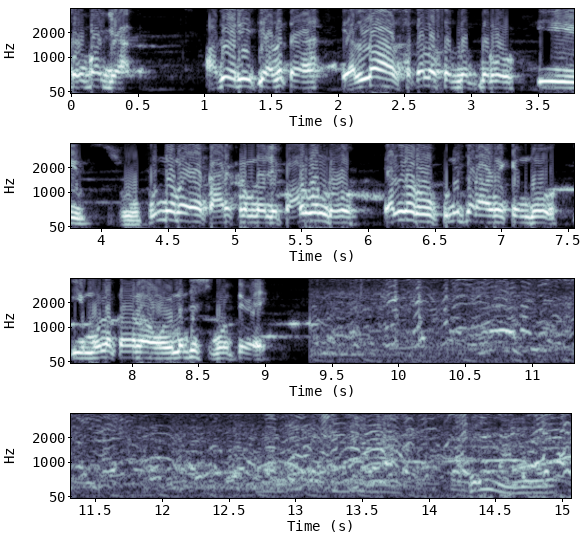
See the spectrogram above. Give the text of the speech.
ಸೌಭಾಗ್ಯ. ಅದೇ ರೀತಿ ಅದಕ್ಕೆ ಎಲ್ಲಾ ಸಕಲ ಸದ್ಭಕ್ತರು ಈ ಪುಣ್ಯಮಯ ಕಾರ್ಯಕ್ರಮದಲ್ಲಿ ಪಾಲ್ಗೊಂಡು ಎಲ್ಲರೂ ಪುನೀತರಾಗಬೇಕೆಂದು ಈ ಮೂಲಕ ನಾವು ವಿನಂತಿಸಿಕೊಳ್ಳುತ್ತೇವೆ ಮೂರೂರ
